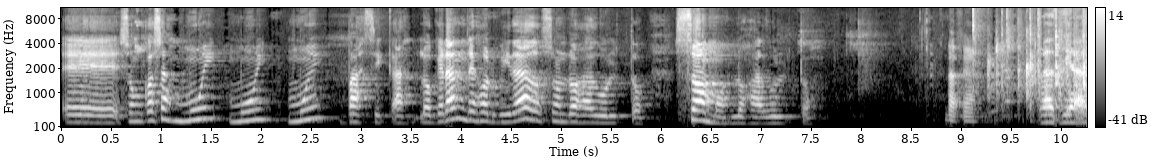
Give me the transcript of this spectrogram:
Eh, son cosas muy, muy, muy básicas. Los grandes olvidados son los adultos. Somos los adultos. Gracias. Gracias.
